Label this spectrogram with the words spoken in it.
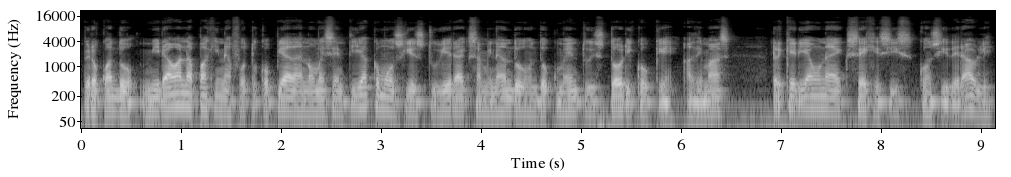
pero cuando miraba la página fotocopiada no me sentía como si estuviera examinando un documento histórico que, además, requería una exégesis considerable.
